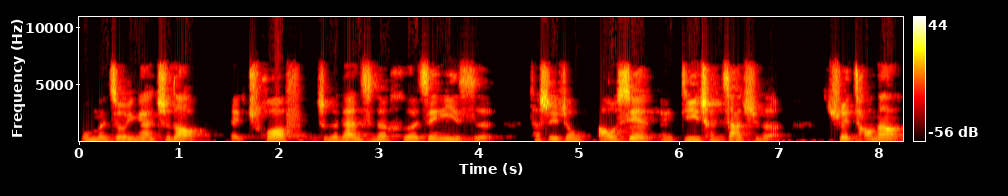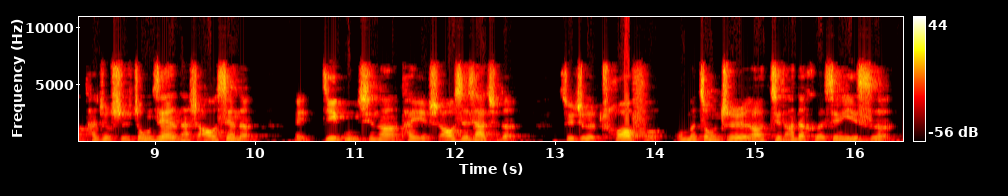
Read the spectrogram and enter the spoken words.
我们就应该知道，哎，trough 这个单词的核心意思，它是一种凹陷，哎，低沉下去的。水槽呢，它就是中间，它是凹陷的，哎，低谷期呢，它也是凹陷下去的。所以这个 trough，我们总之要记它的核心意思，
